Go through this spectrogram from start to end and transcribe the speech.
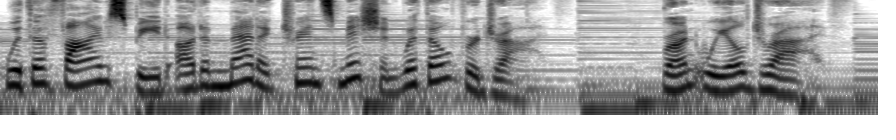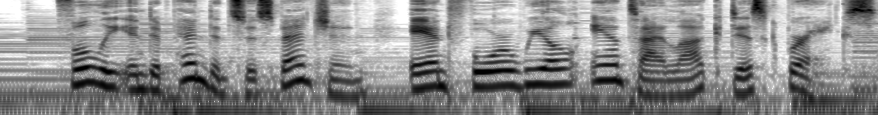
with a 5-speed automatic transmission with overdrive, front-wheel drive, fully independent suspension, and four-wheel anti-lock disc brakes.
